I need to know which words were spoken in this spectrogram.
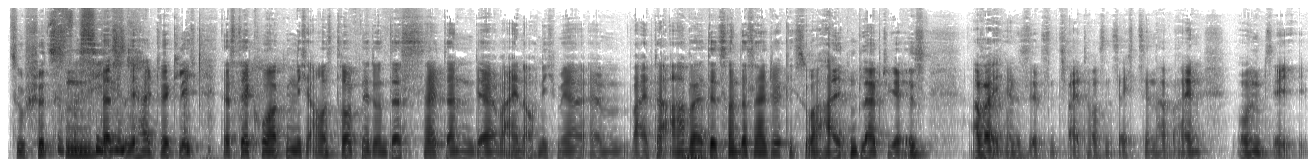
zu schützen, versiegeln. dass sie halt wirklich, dass der Korken nicht austrocknet und dass halt dann der Wein auch nicht mehr ähm, weiter arbeitet, sondern dass er halt wirklich so erhalten bleibt, wie er ist. Aber ich meine, das ist jetzt ein 2016er Wein und äh,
